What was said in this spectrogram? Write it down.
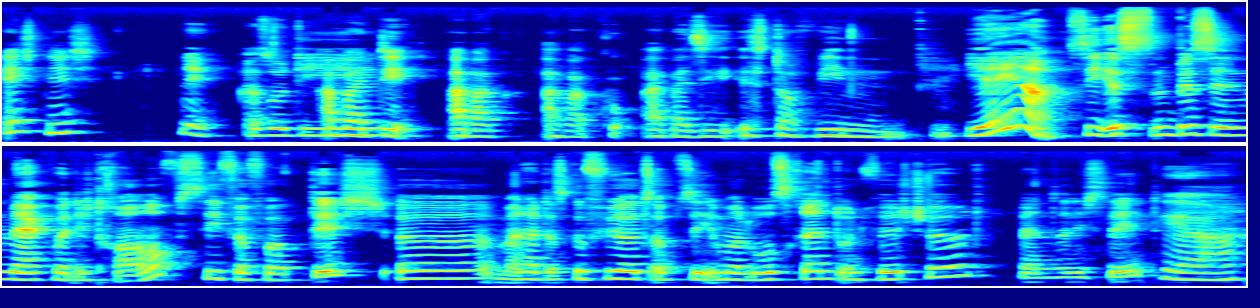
Echt nicht? Nee, also die. Aber, die, aber, aber, aber sie ist doch wie ein. Ja, ja, sie ist ein bisschen merkwürdig drauf. Sie verfolgt dich. Äh, man hat das Gefühl, als ob sie immer losrennt und hört, wenn sie dich sieht. Ja.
